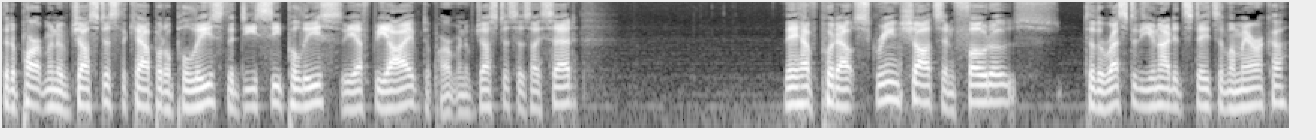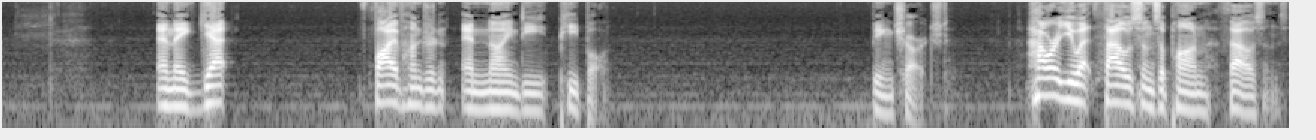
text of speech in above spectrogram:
the Department of Justice, the Capitol Police, the DC Police, the FBI, Department of Justice, as I said. They have put out screenshots and photos to the rest of the United States of America, and they get 590 people being charged. How are you at thousands upon thousands?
